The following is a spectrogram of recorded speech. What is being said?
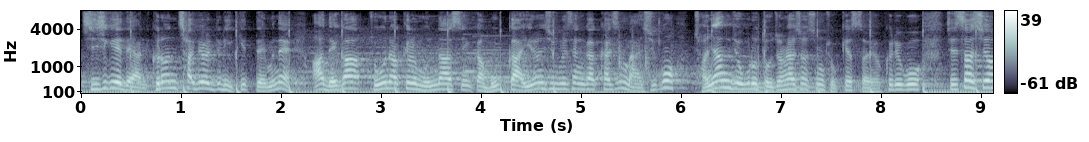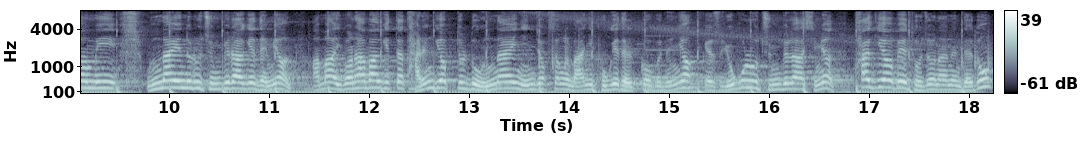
지식에 대한 그런 차별들이 있기 때문에 아 내가 좋은 학교를 못 나왔으니까 못 가 이런 식으로 생각하지 마시고 전향적으로 도전하셨으면 좋겠어요. 그리고 제사 시험이 온라인으로 준비를 하게 되면 아마 이번 하반기 때 다른 기업들도 온라인 인적성을 많이 보게 될 거거든요. 그래서 이걸로 준비를 하시면 타 기업에 도전하는데도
